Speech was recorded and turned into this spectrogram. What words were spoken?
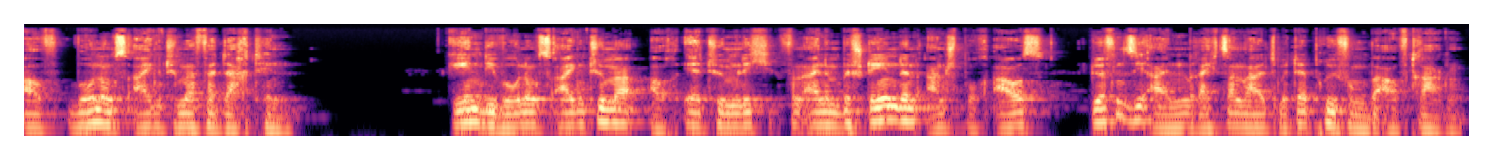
auf Wohnungseigentümerverdacht hin Gehen die Wohnungseigentümer, auch irrtümlich, von einem bestehenden Anspruch aus, dürfen sie einen Rechtsanwalt mit der Prüfung beauftragen.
